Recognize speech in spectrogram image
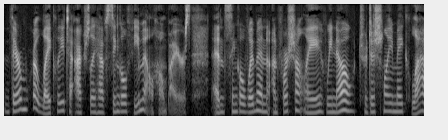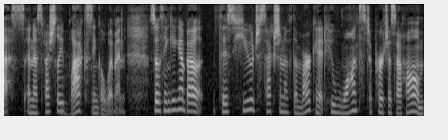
they're more likely to actually have single female homebuyers. And single women, unfortunately, we know traditionally make less, and especially mm. black single women. So thinking about this huge section of the market who wants to purchase a home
